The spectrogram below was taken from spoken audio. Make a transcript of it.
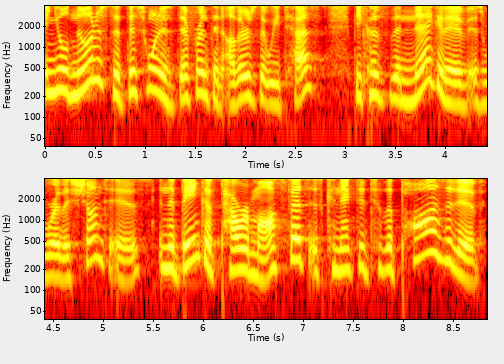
And you'll notice that this one is different than others that we test because the negative is where the shunt is and the bank of power MOSFETs is connected to the positive.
